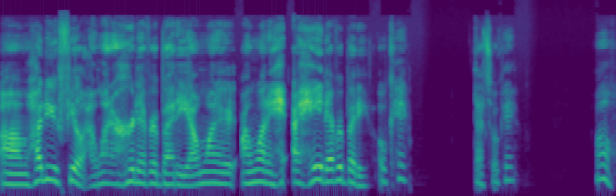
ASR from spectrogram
Um, how do you feel? I want to hurt everybody. I want to. I want to. I hate everybody. Okay, that's okay. Oh,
